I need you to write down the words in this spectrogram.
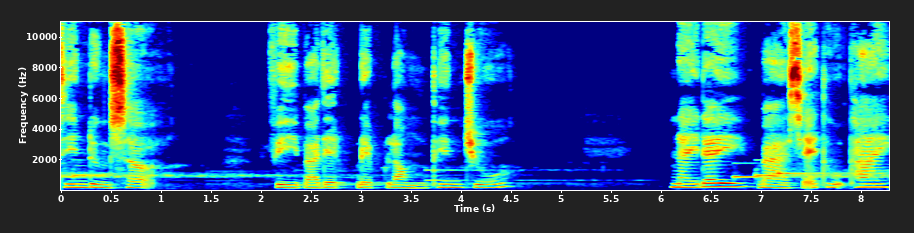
xin đừng sợ, vì bà đẹp đẹp lòng thiên chúa. Này đây, bà sẽ thụ thai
